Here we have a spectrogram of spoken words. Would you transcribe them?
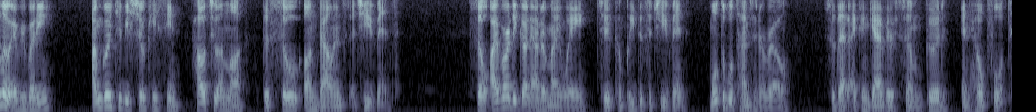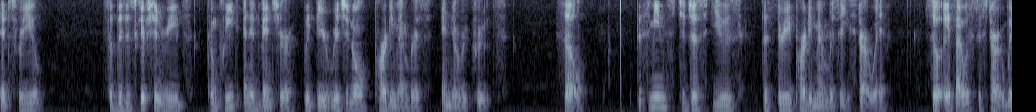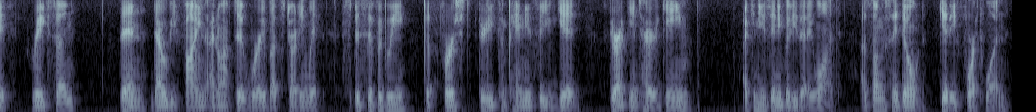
Hello everybody! I'm going to be showcasing how to unlock the So Unbalanced achievement. So I've already gone out of my way to complete this achievement multiple times in a row so that I can gather some good and helpful tips for you. So the description reads, complete an adventure with the original party members and no recruits. So this means to just use the three party members that you start with. So if I was to start with Raiksun, then that would be fine. I don't have to worry about starting with specifically the first three companions that you get throughout the entire game. I can use anybody that I want, as long as I don't get a fourth one.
